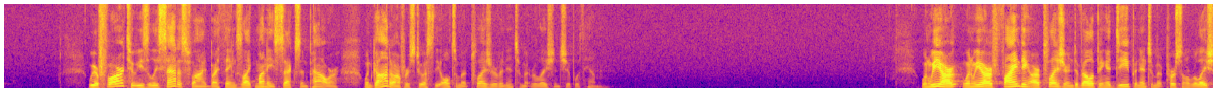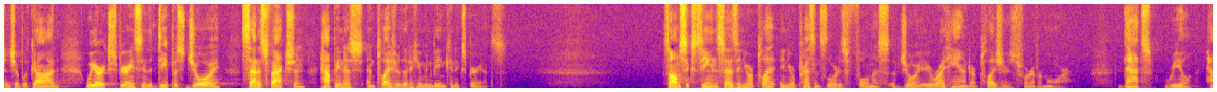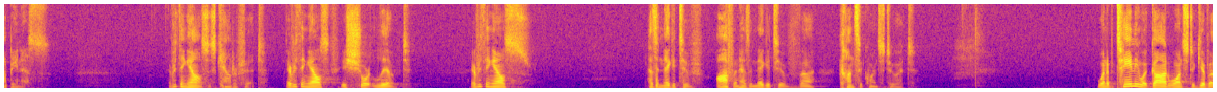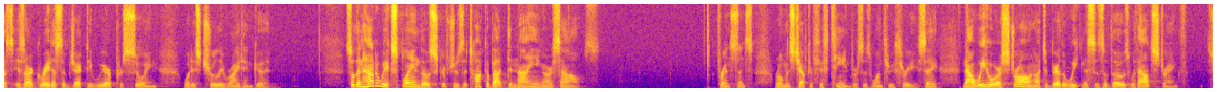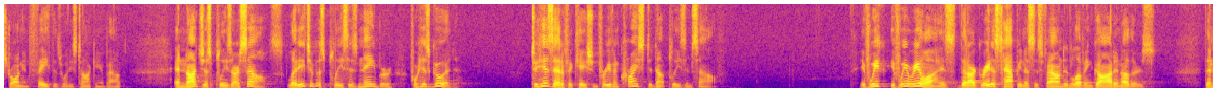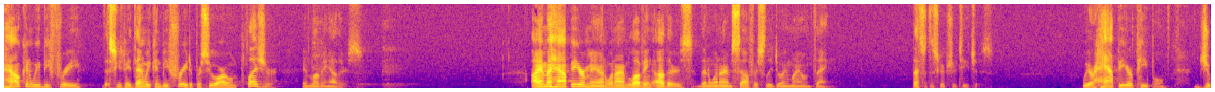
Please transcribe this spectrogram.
We are far too easily satisfied by things like money, sex, and power when God offers to us the ultimate pleasure of an intimate relationship with Him. When we, are, when we are finding our pleasure in developing a deep and intimate personal relationship with God, we are experiencing the deepest joy, satisfaction, happiness, and pleasure that a human being can experience. Psalm 16 says, in your, ple- in your presence, Lord, is fullness of joy. At your right hand are pleasures forevermore. That's real happiness. Everything else is counterfeit. Everything else is short lived. Everything else has a negative, often has a negative uh, consequence to it. When obtaining what God wants to give us is our greatest objective, we are pursuing what is truly right and good. So then, how do we explain those scriptures that talk about denying ourselves? For instance, Romans chapter 15, verses 1 through 3 say, Now we who are strong ought to bear the weaknesses of those without strength. Strong in faith is what he's talking about. And not just please ourselves. Let each of us please his neighbor for his good, to his edification, for even Christ did not please himself. If we, if we realize that our greatest happiness is found in loving God and others, then how can we be free? Excuse me, then we can be free to pursue our own pleasure in loving others. I am a happier man when I'm loving others than when I'm selfishly doing my own thing. That's what the scripture teaches. We are happier people,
